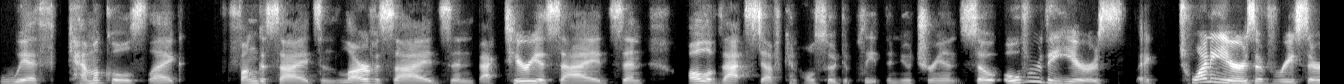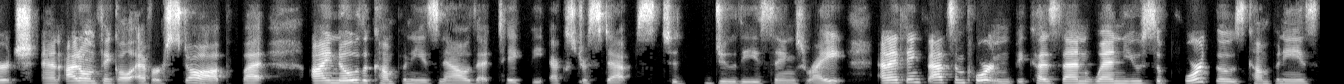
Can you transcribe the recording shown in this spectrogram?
with chemicals like fungicides and larvicides and bactericides and all of that stuff can also deplete the nutrients. So over the years, like 20 years of research, and I don't think I'll ever stop, but I know the companies now that take the extra steps to do these things right. And I think that's important because then when you support those companies,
